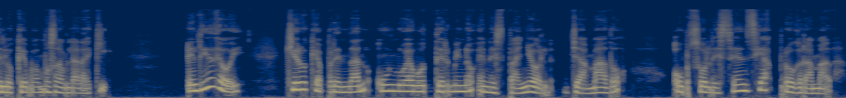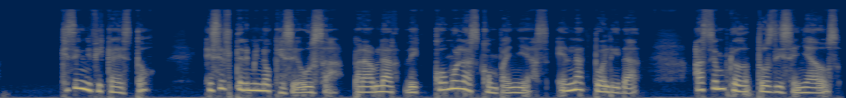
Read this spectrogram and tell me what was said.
de lo que vamos a hablar aquí. El día de hoy quiero que aprendan un nuevo término en español llamado obsolescencia programada. ¿Qué significa esto? Es el término que se usa para hablar de cómo las compañías en la actualidad hacen productos diseñados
